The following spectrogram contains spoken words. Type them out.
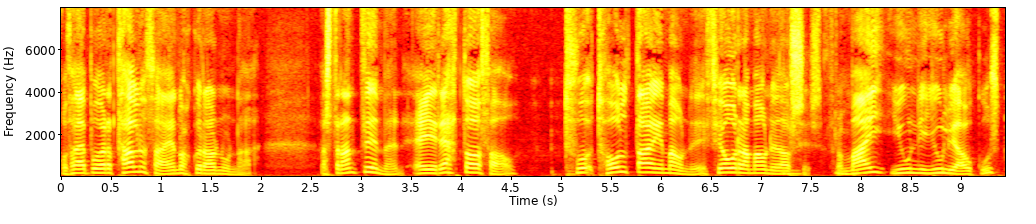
og það er búið að vera að tala um það en okkur ár núna að strandviðmenn eigi rétt á að fá 12 dagi mánuði, fjóra mánuði mhm. ásins frá mæ, júni, júli, ágúst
